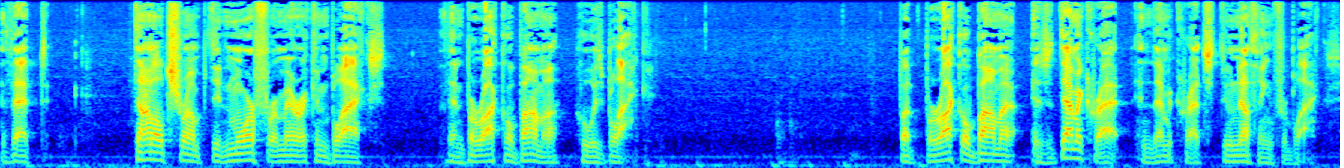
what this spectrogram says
that Donald Trump did more for American blacks than Barack Obama, who was black. But Barack Obama is a Democrat, and Democrats do nothing for blacks.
